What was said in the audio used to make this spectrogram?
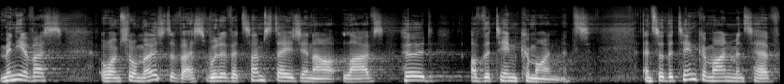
Many of us, or I'm sure most of us, would have at some stage in our lives heard of the Ten Commandments. And so the Ten Commandments have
